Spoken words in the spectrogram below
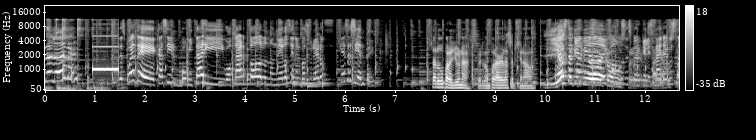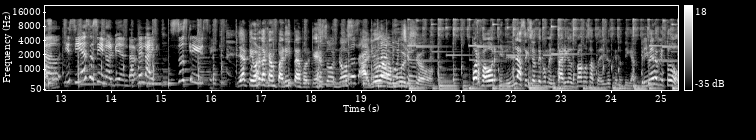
dale, dale. Después de casi vomitar y botar todos los masmelos en el basurero, ¿qué se siente? Un saludo para Yuna, perdón por haberla decepcionado. Y hasta aquí el video de hoy, Combos. Espero que les haya gustado. Y si es así, no olviden darle like, suscribirse. Y activar la campanita porque eso nos, Nos ayuda, ayuda mucho. mucho. Por favor, en la sección de comentarios vamos a pedirles que nos digan, primero que todo,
